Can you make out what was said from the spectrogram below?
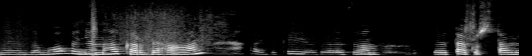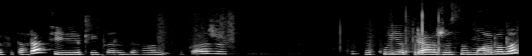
Е, Замовлення на кардиган, який я зараз вам е, також ставлю фотографію, який кардиган покажу, яку я пряжу замовила.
